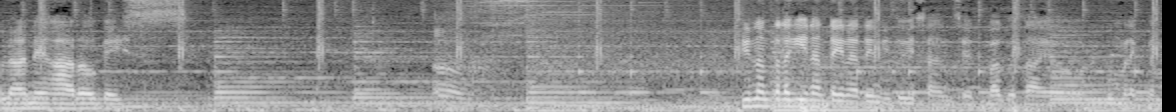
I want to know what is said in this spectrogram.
Wala na yung araw guys. Oh. Yun lang talaga inantay natin dito yung sunset bago tayo bumalik na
